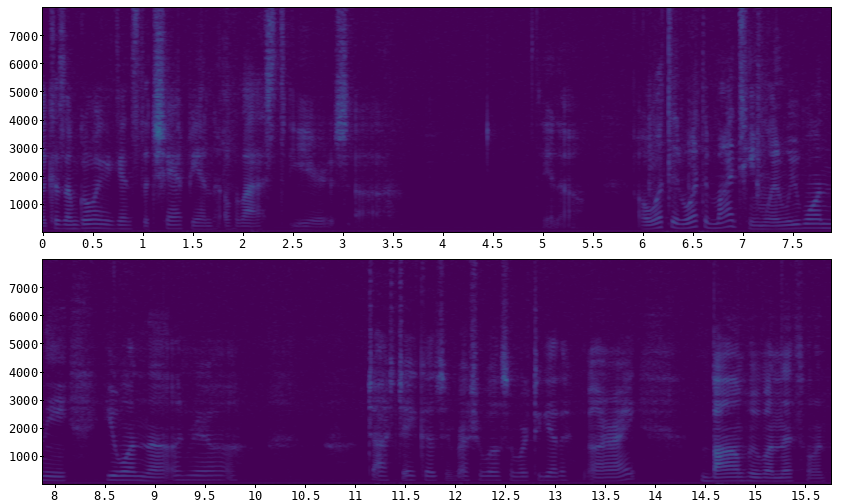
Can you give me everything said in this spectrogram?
because uh, I'm going against the champion of last year's. Uh, you know, oh, what did what did my team win? We won the you won the Unreal. Josh Jacobs and Russell Wilson worked together. All right. Bomb, who won this one?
